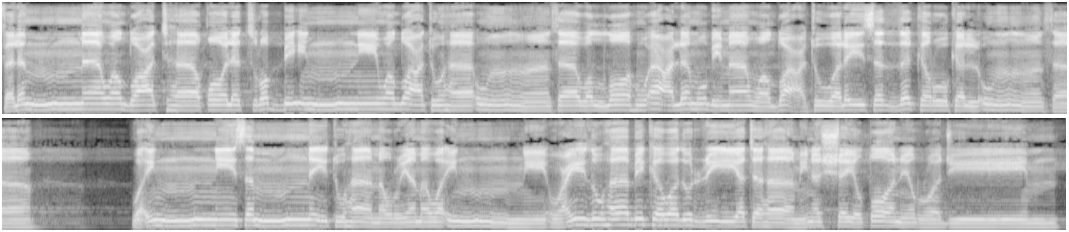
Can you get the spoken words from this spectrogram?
فلما وضعتها قالت رب إني وضعتها انثى والله أعلم بما وضعت وليس الذكر كالأنثى وإني سميتها مريم وإني أعيذها بك وذريتها من الشيطان الرجيم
